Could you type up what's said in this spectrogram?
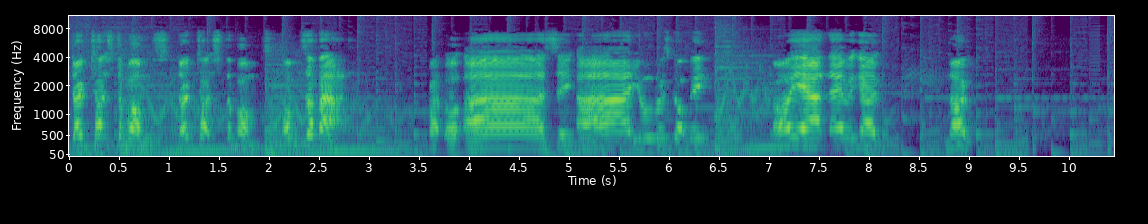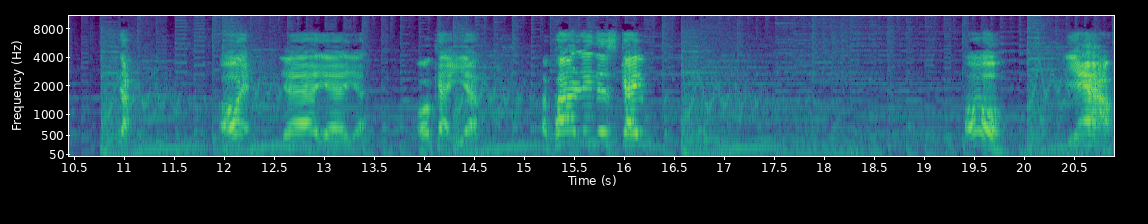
Don't touch the bombs. Don't touch the bombs. Bombs are bad. But, oh, ah, see. Ah, you almost got me. Oh, yeah. There we go. No. No. Oh, yeah, yeah, yeah. Okay, yeah. Apparently this game... Oh, yeah.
